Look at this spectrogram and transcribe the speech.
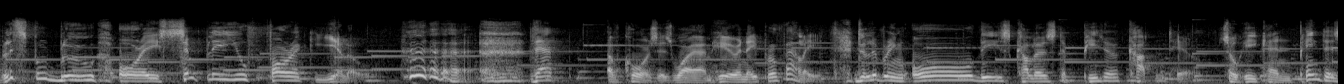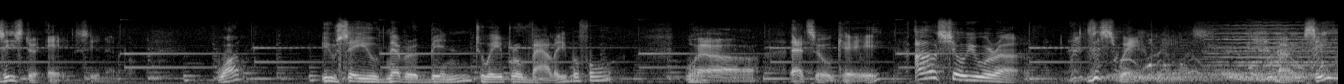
blissful blue or a simply euphoric yellow. that, of course, is why I'm here in April Valley, delivering all these colors to Peter Cottontail so he can paint his Easter eggs, you know. What? You say you've never been to April Valley before? Well, that's okay. I'll show you around. This way, please. Now, you see,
